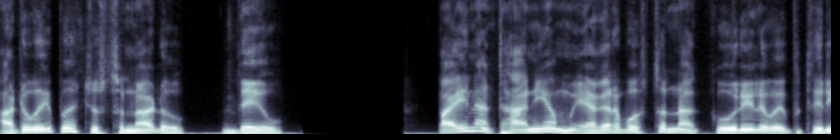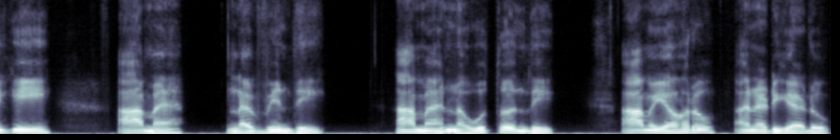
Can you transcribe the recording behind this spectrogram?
అటువైపు చూస్తున్నాడు దేవ్. పైన ధాన్యం ఎగరబోస్తున్న కూలీల వైపు తిరిగి ఆమె నవ్వింది. ఆమె నవ్వుతోంది. ఆమె ఎవరు అని అడిగాడు.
